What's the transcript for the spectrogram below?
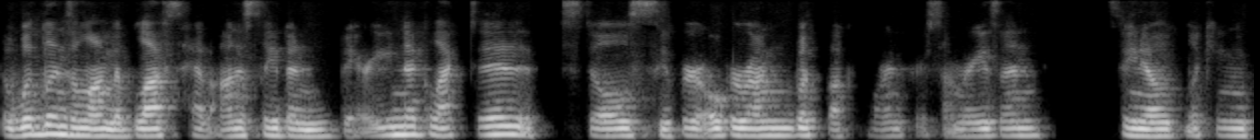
the woodlands along the bluffs have honestly been very neglected. It's still super overrun with buckthorn for some reason. So, you know, looking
